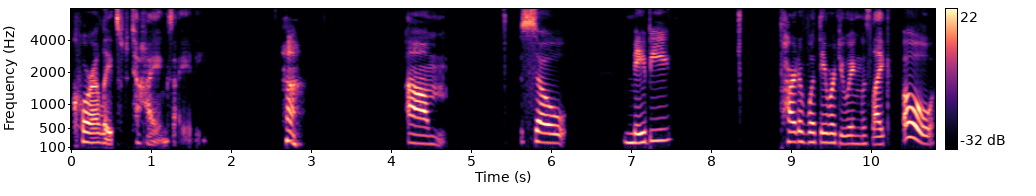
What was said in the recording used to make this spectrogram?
correlates to high anxiety. Huh. Um, so maybe part of what they were doing was like, oh,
